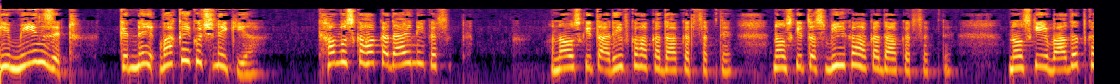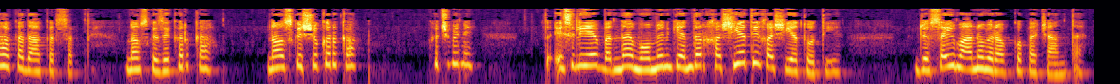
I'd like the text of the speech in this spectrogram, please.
ہی مینز اٹ کہ نہیں، واقعی کچھ نہیں کیا۔ ہم اس کا حق ادا ہی نہیں کر سکتے۔ نہ اس کی تعریف کا حق ادا کر سکتے ہیں، نہ اس کی تصبیح کا حق ادا کر سکتے ہیں، نہ اس کی عبادت کا حق ادا کر سکتے ہیں، نہ اس کے ذکر کا، نہ اس کے شکر کا، کچھ بھی نہیں۔ تو اس لیے بندہ مومن کے اندر خشیت ہی خشیت ہوتی ہے، جو صحیح معنوں میں رب کو پہچانتا ہے۔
